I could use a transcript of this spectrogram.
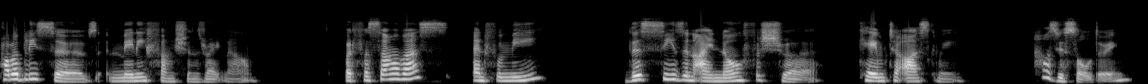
probably serves many functions right now. But for some of us, and for me, this season I know for sure came to ask me, How's your soul doing?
